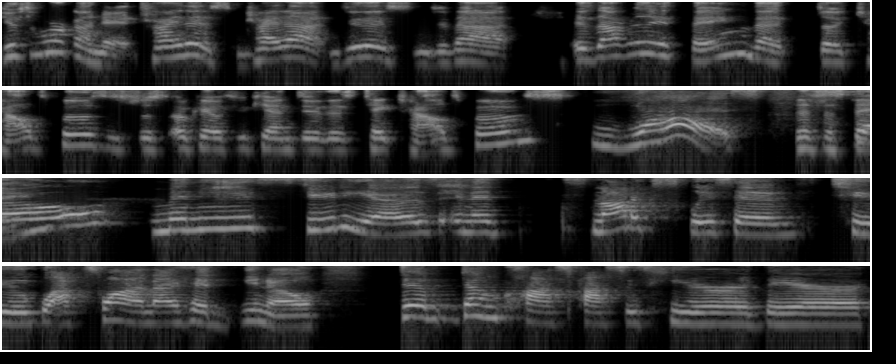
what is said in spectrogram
you have to work on it. Try this and try that and do this and do that. Is that really a thing that the child's pose is just okay? If you can't do this, take child's pose. Yes, that's a so thing. So many studios, and it's not exclusive to Black Swan. I had, you know, done class passes here or there,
